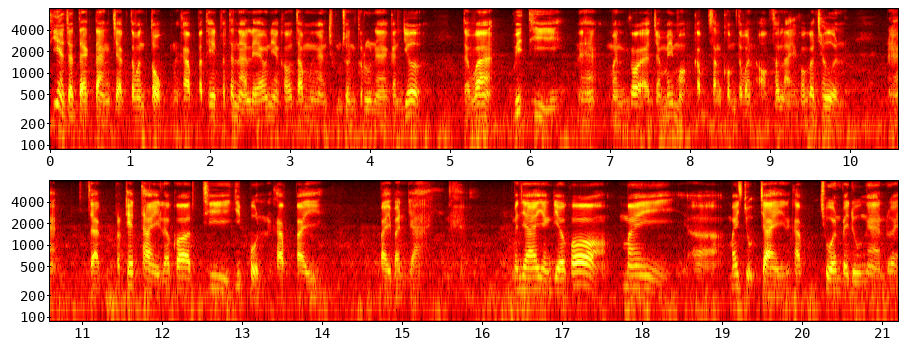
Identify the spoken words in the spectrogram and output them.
ที่อาจจะแตกต่างจากตะวันตกนะครับ ประเทศพัฒนาแล้วเนี่ยเขาทำงานชุมชนกรุณากันเยอะ แต่ว่าวิธีนะฮะมันก็อาจจะไม่เหมาะกับสังคมตะวันออกเท่าไหร่เขาก็เชิญนะฮะจากประเทศไทยแล้วก็ที่ญี่ปุ่นนะครับไปไปบรรยายนะฮะบรรยายอย่างเดียวก็ไม่ไม่จุใจนะครับชวนไปดูงานด้วย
